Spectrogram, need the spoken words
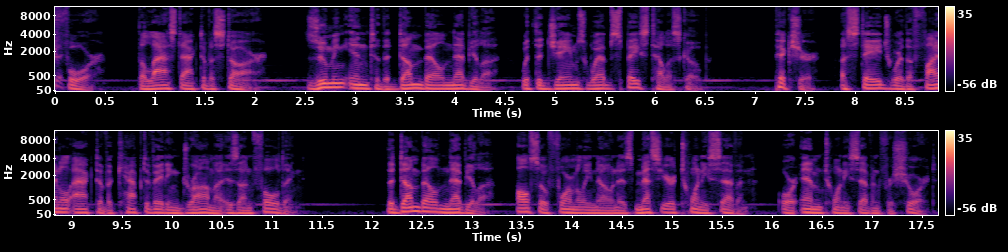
Image 4, the last act of a star, zooming into the Dumbbell Nebula with the James Webb Space Telescope. Picture, a stage where the final act of a captivating drama is unfolding. The Dumbbell Nebula, also formally known as Messier 27, or M27 for short,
